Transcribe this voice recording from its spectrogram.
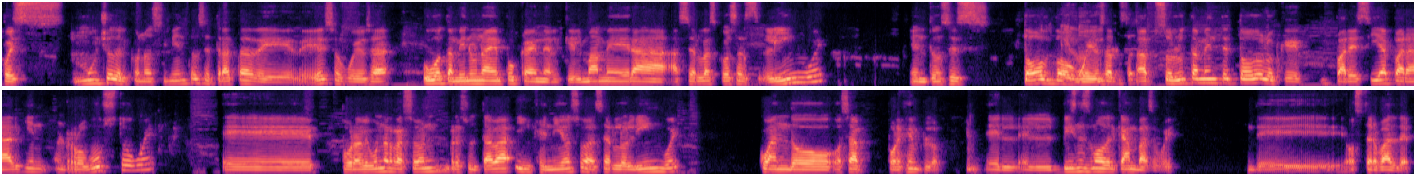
pues mucho del conocimiento se trata de, eso, güey. O sea, hubo también una época en la que el mame era hacer las cosas lean, güey. Entonces, todo, güey, o sea, absolutamente todo lo que parecía para alguien robusto, güey, eh, por alguna razón resultaba ingenioso hacerlo lean, güey. Cuando, o sea, por ejemplo, el, el Business Model Canvas, güey, de Osterwalder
